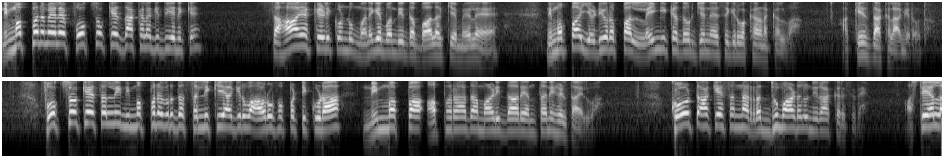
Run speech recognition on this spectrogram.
ನಿಮ್ಮಪ್ಪನ ಮೇಲೆ ಫೋಕ್ಸೋ ಕೇಸ್ ದಾಖಲಾಗಿದ್ದು ಏನಕ್ಕೆ? ಸಹಾಯ ಕೇಳಿಕೊಂಡು ಮನೆಗೆ ಬಂದಿದ್ದ ಬಾಲಕಿಯ ಮೇಲೆ ನಿಮ್ಮಪ್ಪ ಯಡಿಯೂರಪ್ಪ ಲೈಂಗಿಕ ದೌರ್ಜನ್ಯ ಎಸಗಿರುವ ಕಾರಣಕ್ಕಲ್ವಾ? ಆ ಕೇಸ್ ದಾಖಲಾಗಿರೋದು. ಫೋಕ್ಸೋ ಕೇಸಲ್ಲಿ ನಿಮ್ಮಪ್ಪನ ವಿರುದ್ಧ ಸಲ್ಲಿಕೆಯಾಗಿರುವ ಆರೋಪ ಪಟ್ಟಿ ಕೂಡ ನಿಮ್ಮಪ್ಪ ಅಪರಾಧ ಮಾಡಿದ್ದಾರೆ ಅಂತಾನೆ ಹೇಳ್ತಾ ಇಲ್ವಾ? ಕೋರ್ಟ್ ಆ ಕೇಸನ್ನ ರದ್ದು ಮಾಡಲು ನಿರಾಕರಿಸಿದೆ. ಅಷ್ಟೇ ಅಲ್ಲ,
